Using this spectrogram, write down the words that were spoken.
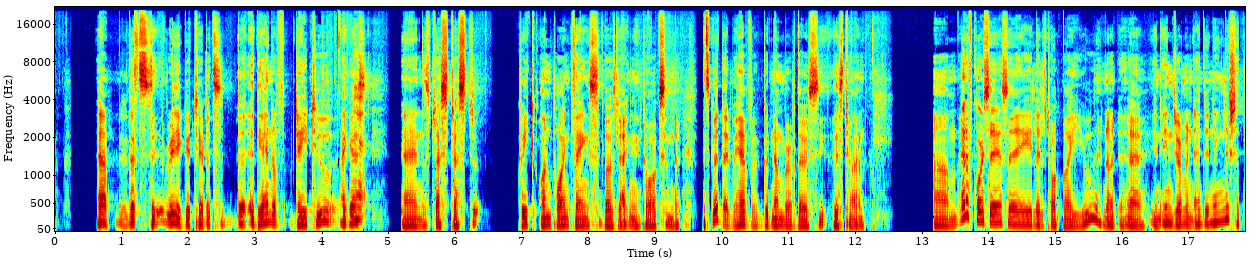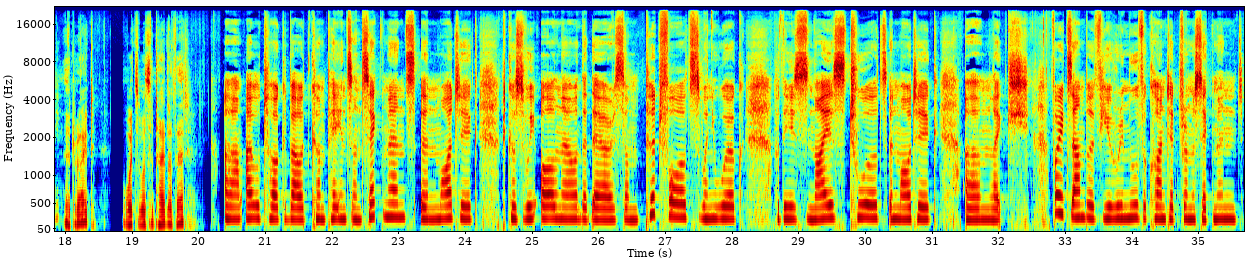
Yeah, that's a really good tip. It's at the end of day two, I guess. Yeah. And it's just just quick on point things, those lightning talks, and it's good that we have a good number of those this time. Um, and of course, there's a little talk by you, not uh, in in German and in English. Is that right? What's what's the title of that? Um, I will talk about campaigns and segments in Mortic because we all know that there are some pitfalls when you work with these nice tools in Mortic. Um, like, for example, if you remove a contact from a segment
